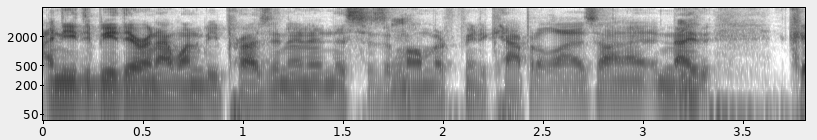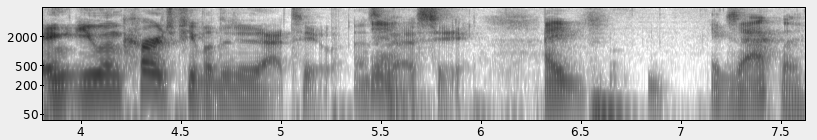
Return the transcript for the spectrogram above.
I need to be there and I want to be present in it and this is a moment for me to capitalize on it and I and you encourage people to do that too. That's Yeah. what I see. I've exactly.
